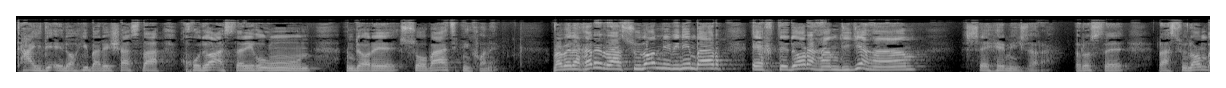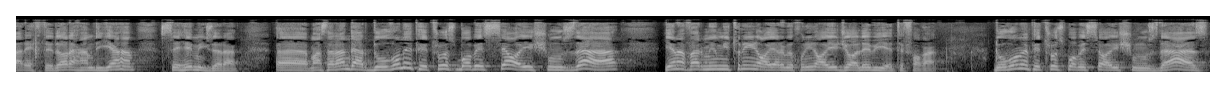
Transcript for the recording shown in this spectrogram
تایید الهی برش هست و خدا از طریق اون داره صحبت می‌کنه. و بالاخره رسولان می‌بینیم بر اقتدار همدیگه هم سهه می‌گذارن. درسته؟ رسولان بر اقتدار همدیگه هم سهه می‌گذارن. مثلا در دوم پتروس باب 3 آیه 16 یه نفر می‌تونه این آیه رو بخونین آیه جالبی اتفاقا. دوم پتروس باب 3 آیه 16 از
